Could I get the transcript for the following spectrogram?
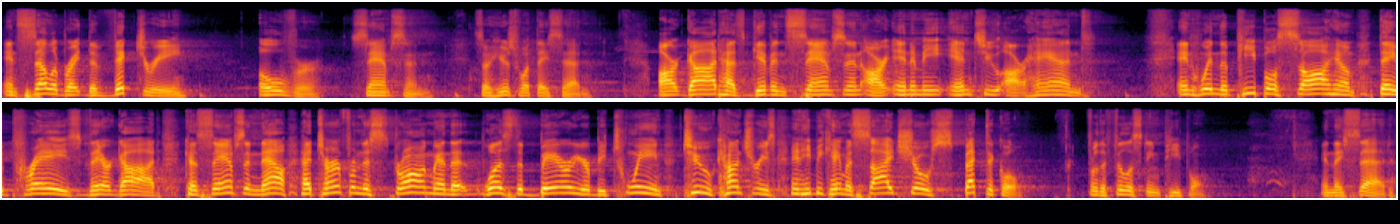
and celebrate the victory over Samson. So here's what they said Our God has given Samson, our enemy, into our hand. And when the people saw him, they praised their God. Because Samson now had turned from this strong man that was the barrier between two countries, and he became a sideshow spectacle for the Philistine people. And they said,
